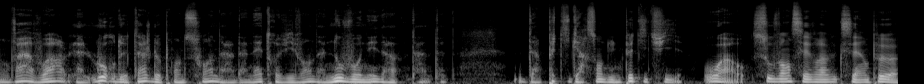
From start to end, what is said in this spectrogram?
on va avoir la lourde tâche de prendre soin d'un être vivant, d'un nouveau-né, d'un petit garçon, d'une petite fille. Waouh Souvent, c'est vrai que c'est un peu euh,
